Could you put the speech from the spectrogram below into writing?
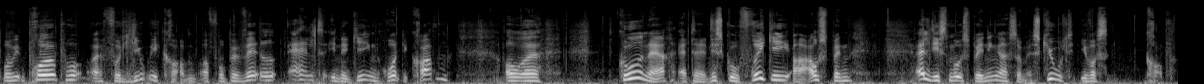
hvor vi prøver på at få liv i kroppen og få bevæget alt energien rundt i kroppen. Og øh, koden er, at øh, det skulle frigive og afspænde alle de små spændinger, som er skjult i vores krop.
